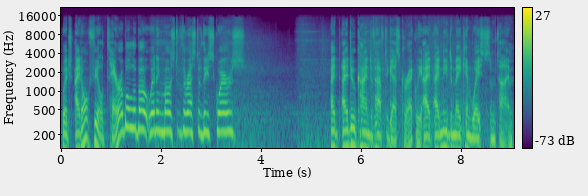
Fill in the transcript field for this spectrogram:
Which I don't feel terrible about winning most of the rest of these squares. I, I do kind of have to guess correctly. I, I need to make him waste some time.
